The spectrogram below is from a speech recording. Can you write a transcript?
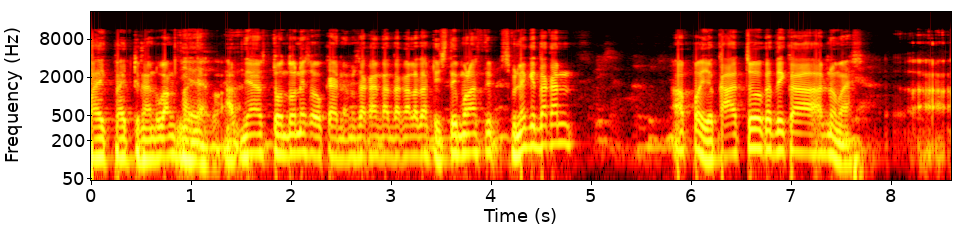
baik-baik dengan uang banyak kok artinya contohnya oke misalkan katakanlah tadi stimulus sebenarnya kita kan apa ya kacau ketika anu mas eh,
